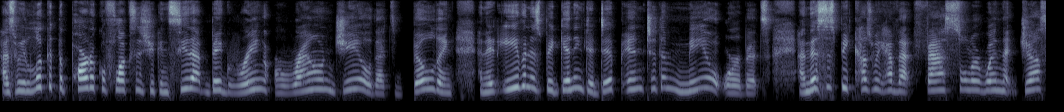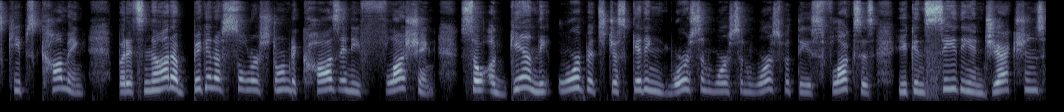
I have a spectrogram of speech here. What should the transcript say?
As we look at the particle fluxes, you can see that big ring around GEO that's building, and it even is beginning to dip into the MEO orbits. And this is because we have that fast solar wind that just keeps coming, but it's not a big enough solar storm to cause any flushing. So again, the orbit's just getting worse and worse and worse with these fluxes. You can see the injections,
